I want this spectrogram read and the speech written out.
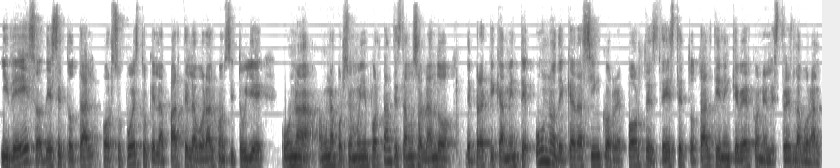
y de eso, de ese total, por supuesto que la parte laboral constituye una, una porción muy importante. Estamos hablando de prácticamente uno de cada cinco reportes de este total tienen que ver con el estrés laboral.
